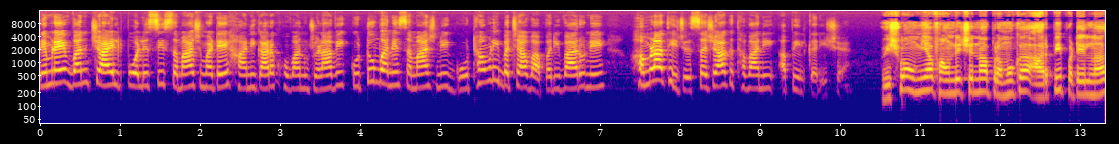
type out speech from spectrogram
તેમણે વન ચાઇલ્ડ પોલિસી સમાજ માટે હાનિકારક હોવાનું જણાવી કુટુંબ અને સમાજની ગોઠવણી બચાવવા પરિવારોને હમણાંથી જ સજાગ થવાની અપીલ કરી છે. વિશ્વ ઉમિયા ફાઉન્ડેશનના પ્રમુખ આરપી પટેલના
